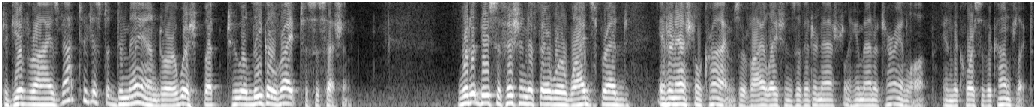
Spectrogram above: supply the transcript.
to give rise not to just a demand or a wish, but to a legal right to secession. Would it be sufficient if there were widespread international crimes or violations of international humanitarian law in the course of a conflict?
